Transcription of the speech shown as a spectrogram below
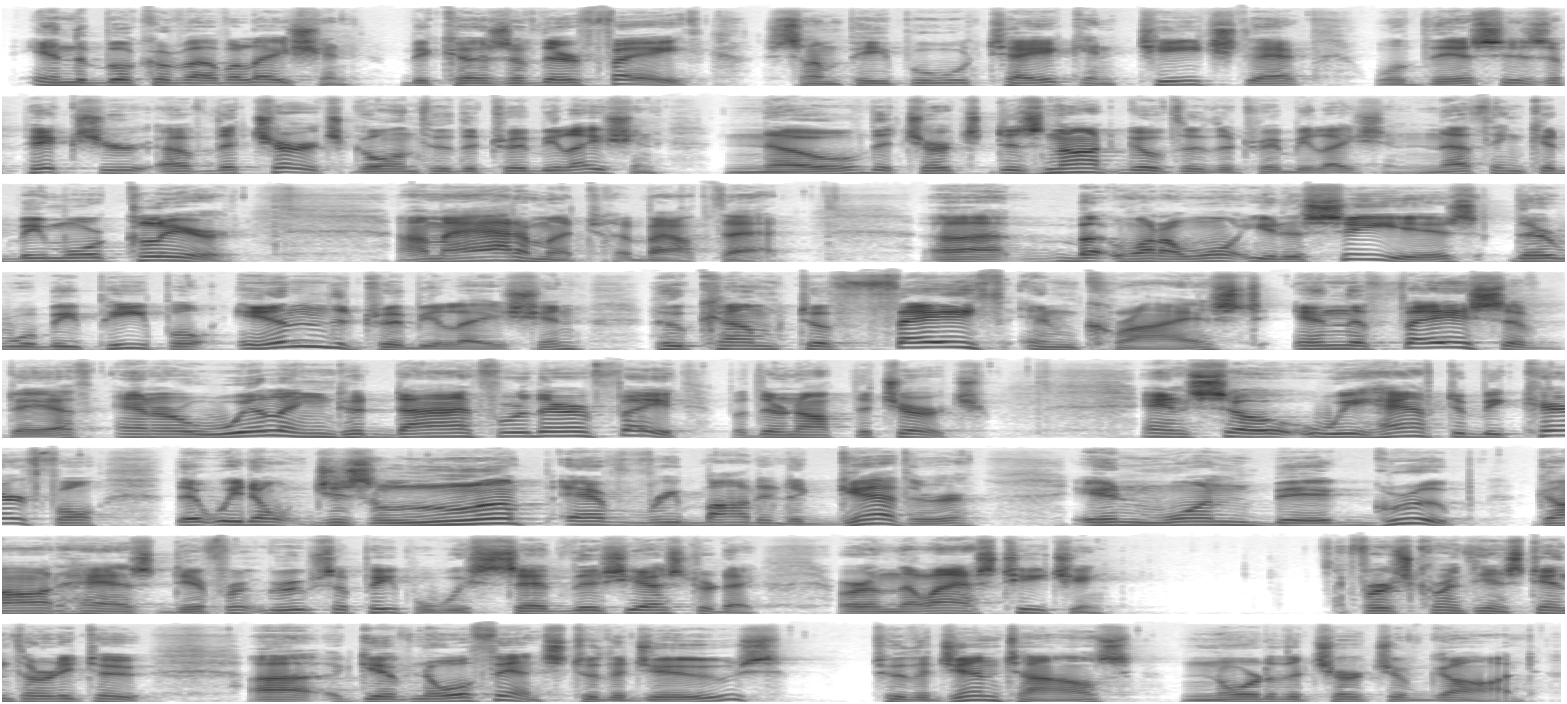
in the book of Revelation because of their faith. Some people will take and teach that, well, this is a picture of the church going through the tribulation. No, the church does not go through the tribulation. Nothing could be more clear. I'm adamant about that. Uh, but what I want you to see is there will be people in the tribulation who come to faith in Christ in the face of death and are willing to die for their faith, but they're not the church. And so we have to be careful that we don't just lump everybody together in one big group. God has different groups of people. We said this yesterday or in the last teaching. 1 Corinthians 10:32 uh, give no offense to the Jews, to the Gentiles, nor to the church of God.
